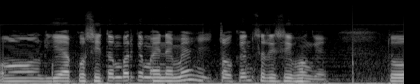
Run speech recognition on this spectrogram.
और ये आपको सितंबर के महीने में टोकन्स रिसीव होंगे। तो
